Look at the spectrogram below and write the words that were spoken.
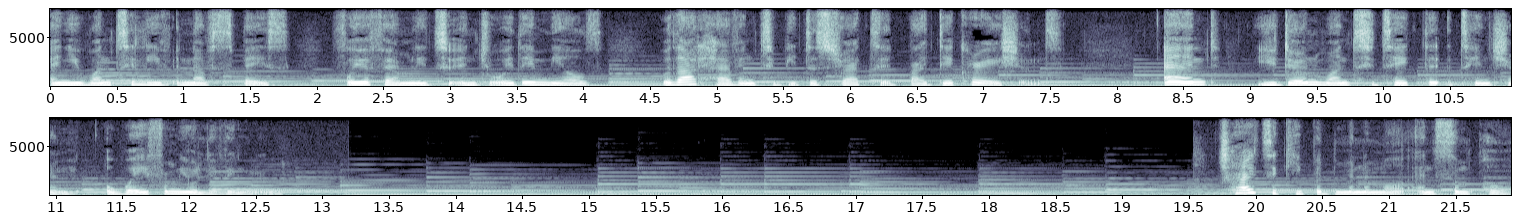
and you want to leave enough space for your family to enjoy their meals without having to be distracted by decorations. And you don't want to take the attention away from your living room. Try to keep it minimal and simple,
